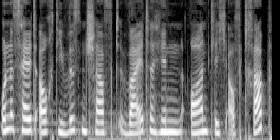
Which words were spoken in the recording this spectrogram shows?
und es hält auch die Wissenschaft weiterhin ordentlich auf Trab,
